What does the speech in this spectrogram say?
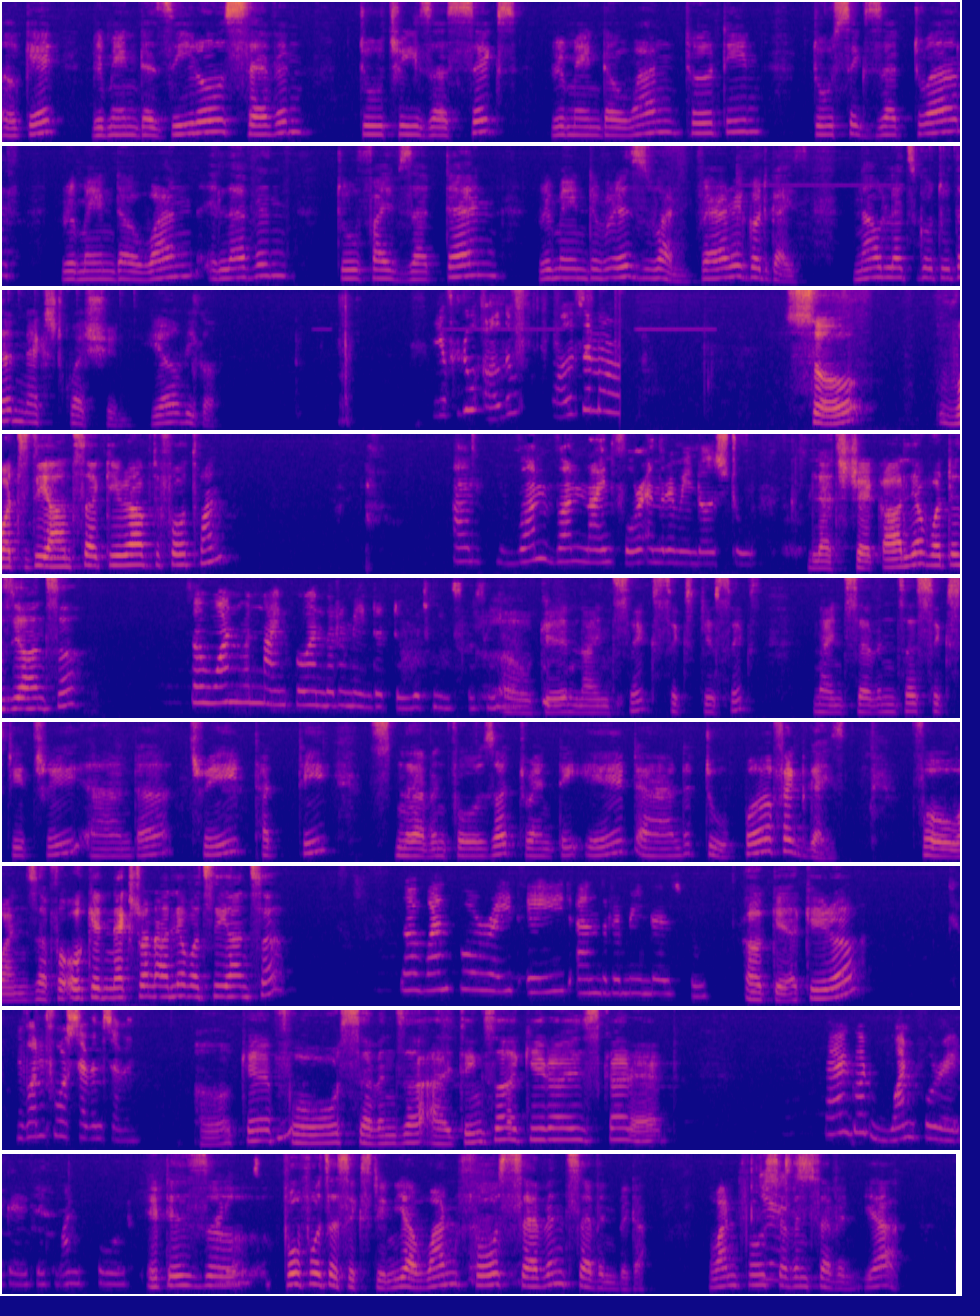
Okay. Remainder zero, seven. Two threes are six. Remainder one, thirteen. Two sixes are twelve. Remainder one, eleven. Two fives are ten. Remainder is one. Very good, guys. Now let's go to the next question. Here we go. You have to do all the all of them or So, what's the answer, Kira, of the fourth one? um 1194 and the remainder is 2. Let's check. Alia, what is the answer? So 1194 and the remainder 2, which means the same. Okay, 96, 66, 97 is 63, and uh, 3, 30, 7 fours are 28, and 2. Perfect, guys. 4 ones are 4. Okay, next one, Alia, what's the answer? So 1488 and the remainder is 2. Okay, Akira? 1477. Okay, 4 sevens are, I think so, Akira is correct. I got 1488, like 1 4. It is uh, four fours are sixteen. Yeah, one four seven seven, beta. One four seven Yes. seven. Yeah,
